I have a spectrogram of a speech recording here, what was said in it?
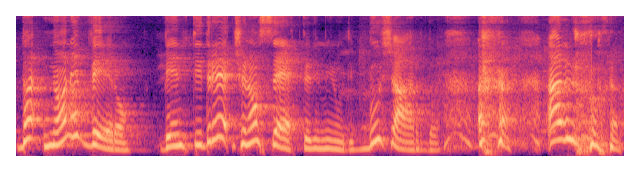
Ma non è vero, 23, ce n'ho 7 di minuti, buciardo. allora,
